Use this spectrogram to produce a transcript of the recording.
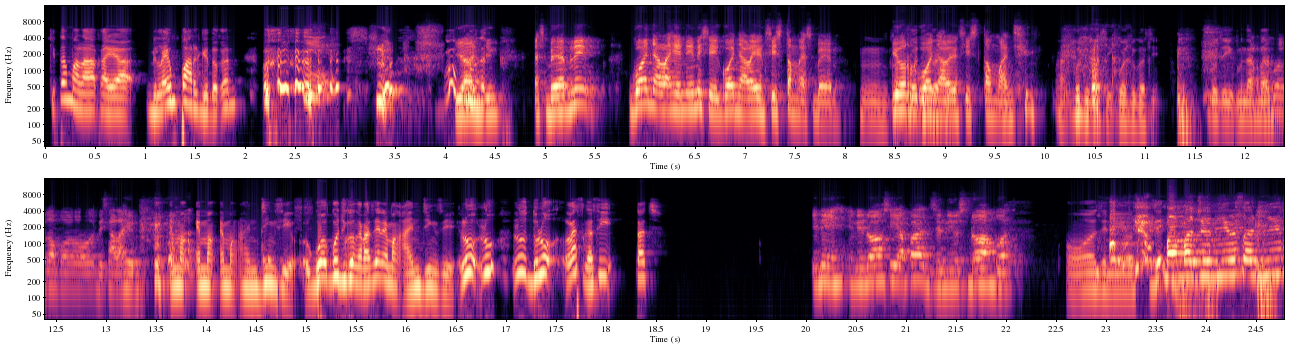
kita malah kayak dilempar gitu kan Iya. Gua Ya anjing. SBM nih gua nyalahin ini sih, gua nyalahin sistem SBM. Hmm, Pure gua gua juga nyalahin sistem anjing. gue juga sih gue juga sih gue sih Karena benar-benar gua gak mau disalahin. emang emang emang anjing sih gue gue juga ngerasain emang anjing sih lu lu lu dulu les gak sih touch Ini ini doang sih apa Genius doang gua. oh Zenius Z- Mama jenius anjir.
